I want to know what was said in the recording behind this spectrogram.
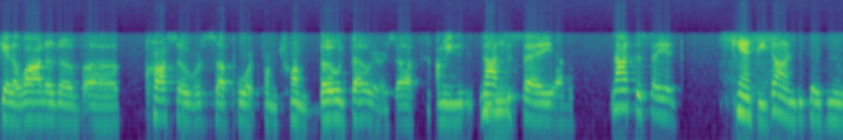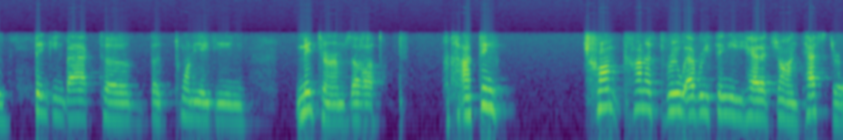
get a lot of uh, crossover support from Trump voters. Uh, I mean, not Mhm. to say uh, not to say it can't be done because you know thinking back to the 2018 midterms, uh, I think Trump kind of threw everything he had at Jon Tester,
